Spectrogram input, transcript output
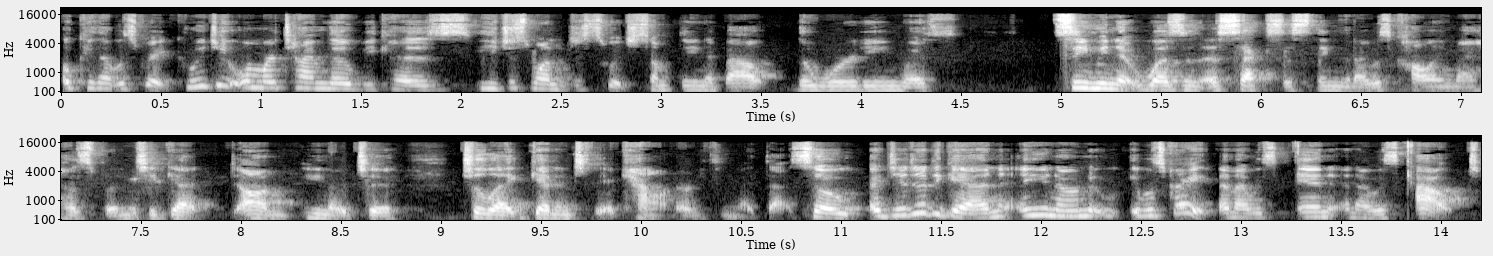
okay, that was great. Can we do it one more time though? Because he just wanted to switch something about the wording with seeming it wasn't a sexist thing that I was calling my husband to get, um, you know, to to like get into the account or anything like that. So I did it again, and you know, it was great, and I was in and I was out.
